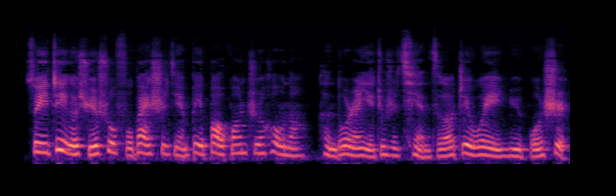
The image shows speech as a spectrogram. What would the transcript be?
所以，这个学术腐败事件被曝光之后呢，很多人也就是谴责这位女博士，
